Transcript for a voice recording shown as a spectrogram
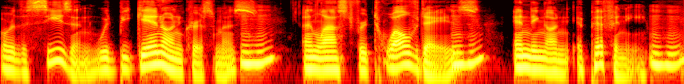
or the season would begin on Christmas mm-hmm. and last for 12 days, mm-hmm. ending on Epiphany. Mm-hmm.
